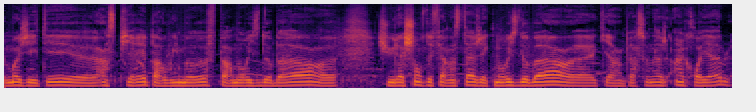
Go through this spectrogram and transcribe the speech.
moi j'ai été euh, inspiré par Wim par Maurice. Euh, j'ai eu la chance de faire un stage avec Maurice euh, qui est un personnage incroyable.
